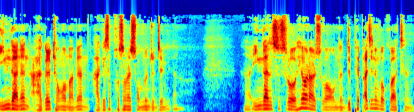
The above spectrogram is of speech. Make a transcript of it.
인간은 악을 경험하면 악에서 벗어날 수 없는 존재입니다. 아, 인간 스스로 헤어나올 수가 없는 늪에 빠지는 것과 같은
